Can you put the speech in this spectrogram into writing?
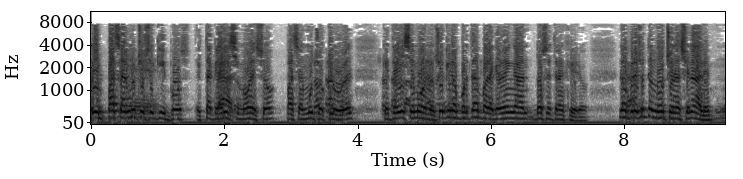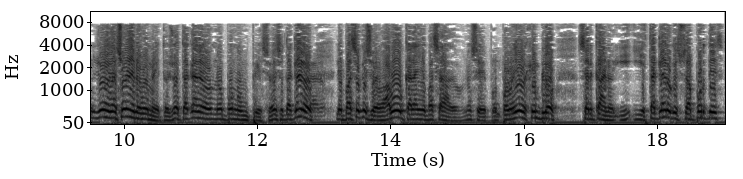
que pasan muchos eh, equipos, está clarísimo eso, pasan muchos clubes que te dicen, bueno, yo quiero aportar para que vengan dos extranjeros. No, pero yo tengo ocho nacionales. Yo nacionales no me meto. Yo hasta acá no, pongo un peso. ¿Eso está claro? Le pasó que yo, a Boca el año pasado. No sé, por, por un ejemplo cercano. Y, está claro que sus aportes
